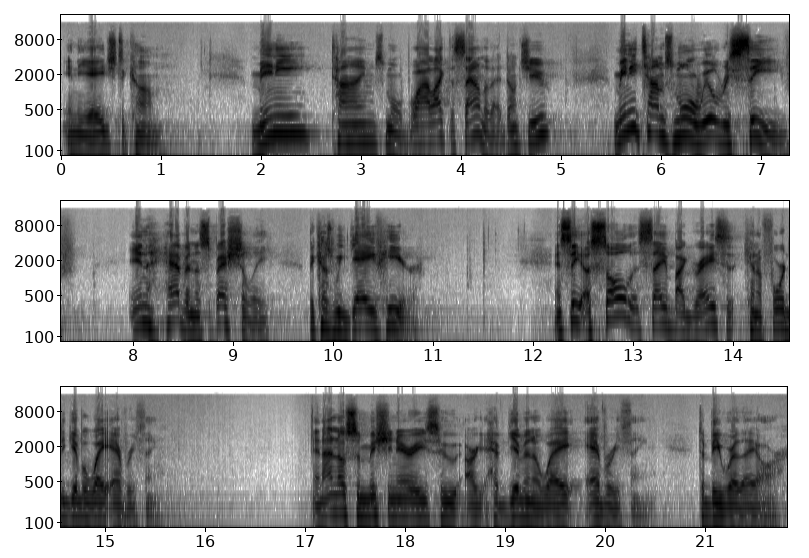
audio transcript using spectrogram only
in the age to come. Many times more. Boy, I like the sound of that, don't you? Many times more we'll receive in heaven, especially because we gave here. And see, a soul that's saved by grace can afford to give away everything. And I know some missionaries who are, have given away everything to be where they are.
